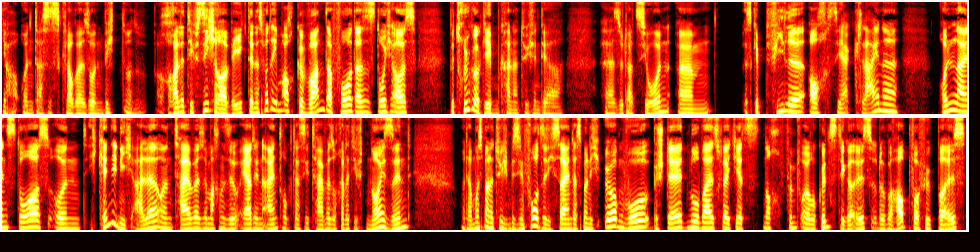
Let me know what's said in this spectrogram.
ja, und das ist, glaube ich, so ein wichtig, relativ sicherer Weg, denn es wird eben auch gewarnt davor, dass es durchaus Betrüger geben kann, natürlich in der äh, Situation. Ähm, es gibt viele auch sehr kleine Online-Stores und ich kenne die nicht alle und teilweise machen sie eher den Eindruck, dass sie teilweise auch relativ neu sind und da muss man natürlich ein bisschen vorsichtig sein, dass man nicht irgendwo bestellt, nur weil es vielleicht jetzt noch fünf Euro günstiger ist oder überhaupt verfügbar ist.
